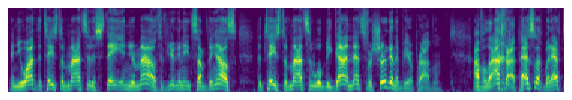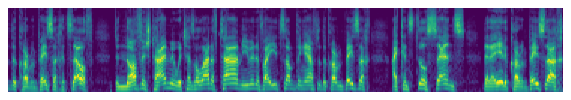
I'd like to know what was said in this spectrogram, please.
and you want the taste of matzah to stay in your mouth, if you're going to eat something else, the taste of matzah will be gone. That's for sure going to be a problem. But after the Karban Pesach itself, the Nofish time, which has a lot of time, even if I eat something after the Karban Pesach, I can still sense that I ate a Karban Pesach.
